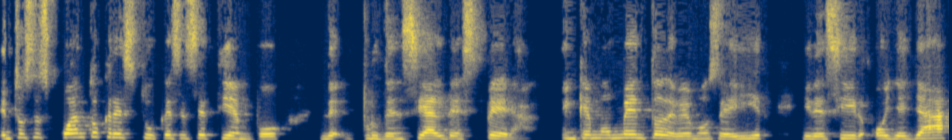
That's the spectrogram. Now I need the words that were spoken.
Entonces, ¿cuánto crees tú que es ese tiempo prudencial de espera? ¿En qué momento debemos de ir y decir, oye, ya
